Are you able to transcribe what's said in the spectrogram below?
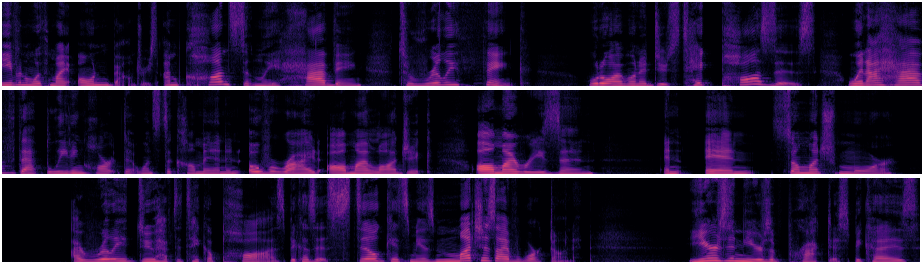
even with my own boundaries. I'm constantly having to really think what do I want to do? Take pauses when I have that bleeding heart that wants to come in and override all my logic, all my reason, and and so much more. I really do have to take a pause because it still gets me as much as I've worked on it. Years and years of practice because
